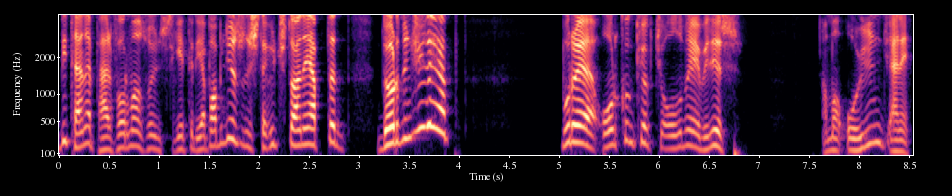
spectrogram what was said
bir tane performans oyuncusu getir. Yapabiliyorsun işte. Üç tane yaptın. Dördüncüyü de yap. Buraya Orkun Kökçü olmayabilir. Ama oyun yani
